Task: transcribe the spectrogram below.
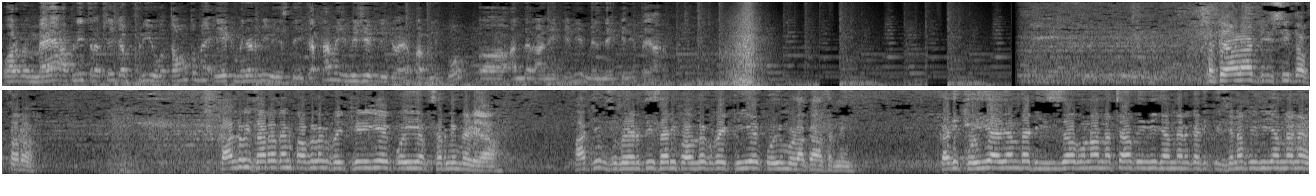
और मैं अपनी तरफ से जब फ्री होता हूं तो मैं एक मिनट भी वेस्ट नहीं करता मैं इमीडिएटली जो है पब्लिक को अ, अंदर आने के लिए मिलने के लिए तैयार हूं ਪਟਿਆਲਾ ਡੀਸੀ ਦਫ਼ਤਰ ਕੱਲ ਵੀ ਸਾਰਾ ਦਿਨ ਪਬਲਿਕ ਬੈਠੀ ਰਹੀ ਹੈ ਕੋਈ ਅਫਸਰ ਨਹੀਂ ਮਿਲਿਆ ਅੱਜ ਸਵੇਰ ਦੀ ਸਾਰੀ ਪਬਲਿਕ ਬੈਠੀ ਹੈ ਕੋਈ ਮੁਲਾਕਾਤ ਨਹੀਂ ਕਦੀ ਕੋਈ ਆ ਜਾਂਦਾ ਡੀਸੀ ਸਾਹਿਬ ਉਹਨਾਂ ਨਾਲ ਚਾਹ ਪੀ ਵੀ ਜਾਂਦੇ ਨੇ, ਕਦੀ ਕਿਸੇ ਨਾਲ ਪੀ ਵੀ ਜਾਂਦੇ ਨੇ।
